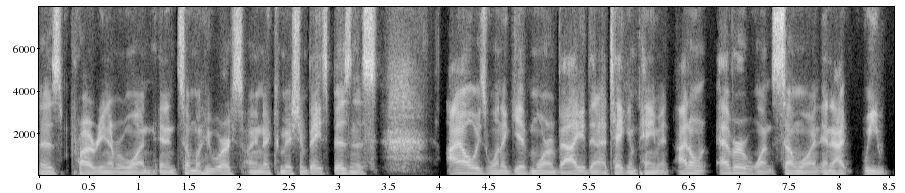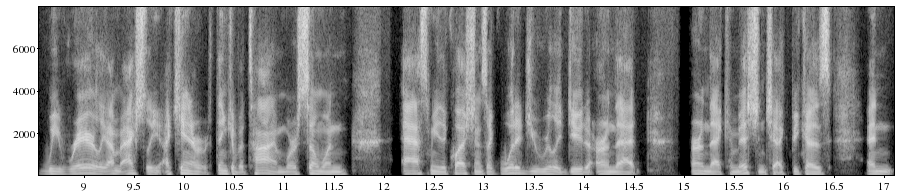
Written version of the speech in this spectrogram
as priority number one. And someone who works in a commission based business, I always want to give more in value than I take in payment. I don't ever want someone, and I we we rarely. I'm actually I can't ever think of a time where someone asked me the question. It's like, what did you really do to earn that earn that commission check because and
